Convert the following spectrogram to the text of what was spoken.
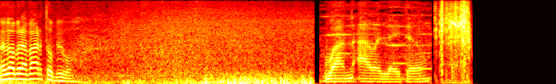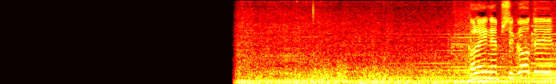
No dobra, warto było. One hour later. Kolejne przygody,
